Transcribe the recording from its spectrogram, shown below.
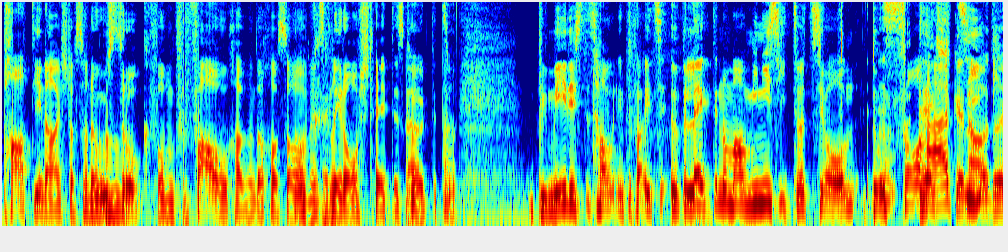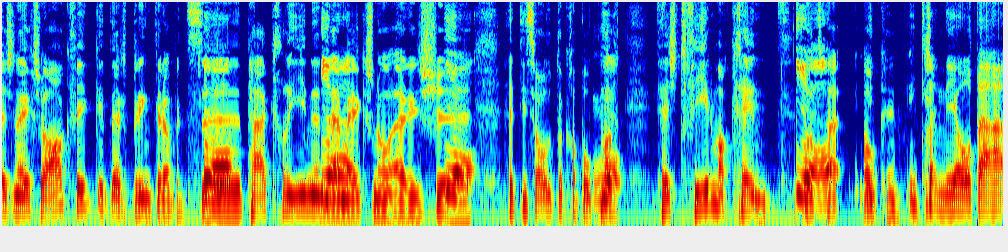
Patina ist doch so ein Ausdruck vom Verfall, kann man doch auch so, Okay. wenn es ein bisschen Rost hat, das Ja, gehört dazu. ja. Bei mir ist das halt nicht der Fall. Jetzt überleg dir nochmal meine Situation. Du so hast, herzig. genau, du hast ihn eigentlich schon angefickt, er bringt dir aber das äh, Päckchen rein, dann merkst du noch, er ist, äh, hat dein Auto kaputt gemacht. Du hast die Firma kennt. Ja, Okay. ich, ich kenne ja auch den,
